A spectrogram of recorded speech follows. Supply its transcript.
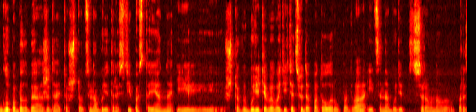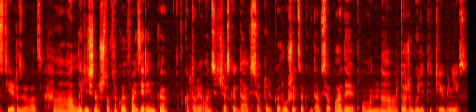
Глупо было бы ожидать то, что цена будет расти постоянно, и что вы будете выводить отсюда по доллару, по два, и цена будет все равно расти и развиваться. А, логично, что в такой фазе рынка которой он сейчас, когда все только рушится, когда все падает, он а, тоже будет идти вниз.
